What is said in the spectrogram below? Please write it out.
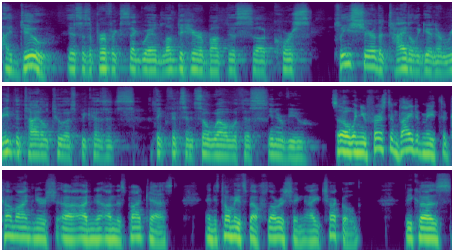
I do. This is a perfect segue. I'd love to hear about this uh, course. Please share the title again or read the title to us because it's, I think, fits in so well with this interview. So when you first invited me to come on your uh, on on this podcast, and you told me it's about flourishing, I chuckled because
